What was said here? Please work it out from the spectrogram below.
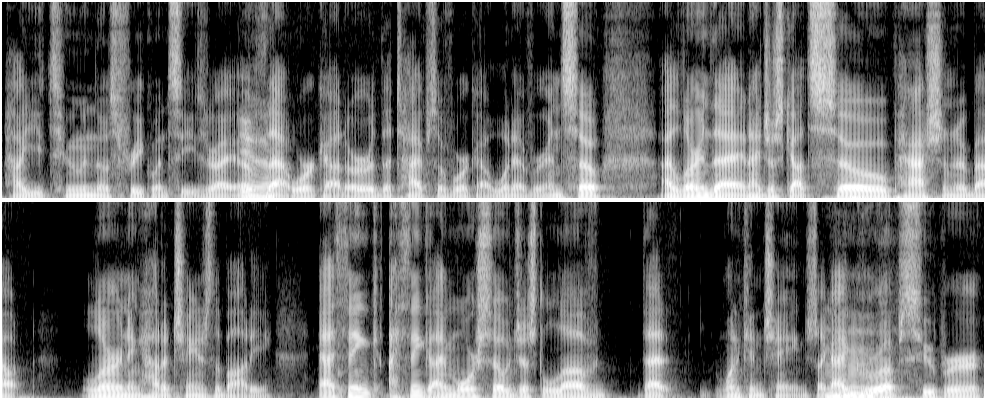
how you tune those frequencies, right, Yeah. of that workout or the types of workout, whatever. And so I learned that, and I just got so passionate about learning how to change the body. I think I think I more so just loved that one can change. Like I Mhm. grew up super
